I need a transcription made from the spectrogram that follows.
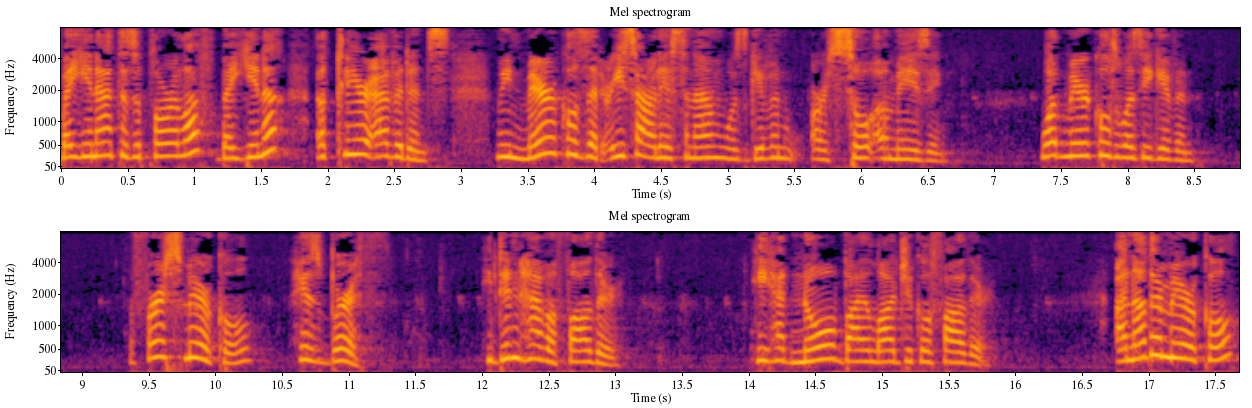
Bayinat is a plural of bayina, a clear evidence. I mean, miracles that Isa a.s. was given are so amazing. What miracles was he given? The first miracle, his birth. He didn't have a father. He had no biological father. Another miracle,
